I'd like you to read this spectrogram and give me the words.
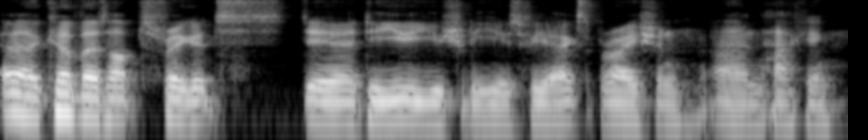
uh, covert ops frigates do, do you usually use for your exploration and hacking?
